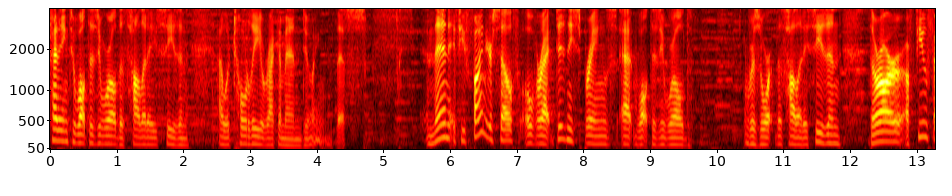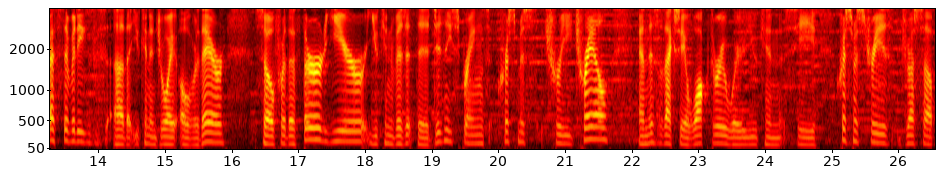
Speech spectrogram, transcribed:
heading to Walt Disney World this holiday season, I would totally recommend doing this. And then if you find yourself over at Disney Springs at Walt Disney World Resort this holiday season, there are a few festivities uh, that you can enjoy over there. So, for the third year, you can visit the Disney Springs Christmas Tree Trail, and this is actually a walkthrough where you can see Christmas trees dress up,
